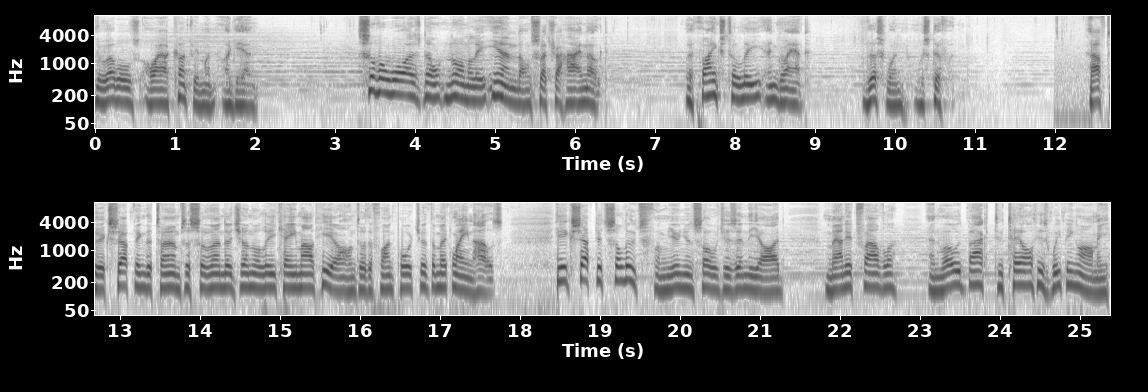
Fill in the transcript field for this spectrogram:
The rebels are our countrymen again. Civil wars don't normally end on such a high note. But thanks to Lee and Grant, this one was different. After accepting the terms of surrender, General Lee came out here onto the front porch of the McLean house. He accepted salutes from Union soldiers in the yard, mounted Traveler, and rode back to tell his weeping army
